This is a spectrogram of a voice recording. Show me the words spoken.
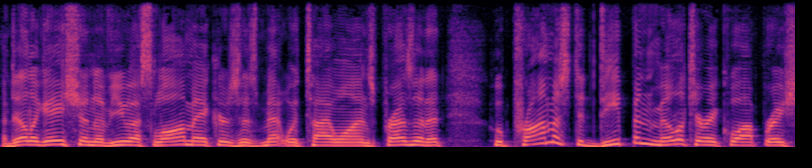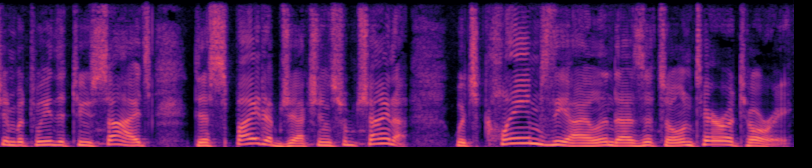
A delegation of U.S. lawmakers has met with Taiwan's president, who promised to deepen military cooperation between the two sides despite objections from China, which claims the island as its own territory.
